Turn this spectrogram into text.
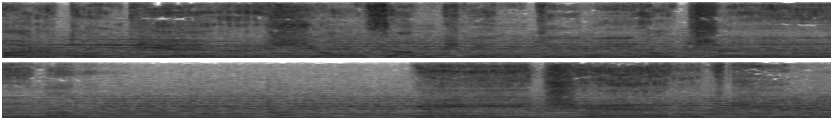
otwartą piersią, zamkniętymi oczyma i cierpkim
